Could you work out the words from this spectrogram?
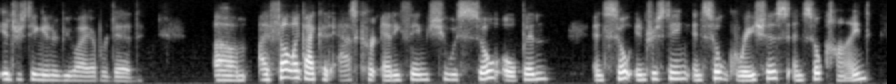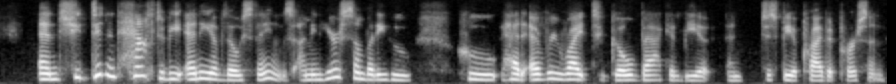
interesting interview I ever did. Um, I felt like I could ask her anything. She was so open and so interesting and so gracious and so kind and she didn't have to be any of those things. I mean here's somebody who who had every right to go back and be a and just be a private person.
